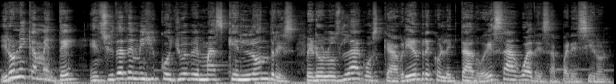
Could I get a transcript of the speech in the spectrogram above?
Irónicamente, en Ciudad de México llueve más que en Londres, pero los lagos que habrían recolectado esa agua desaparecieron.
